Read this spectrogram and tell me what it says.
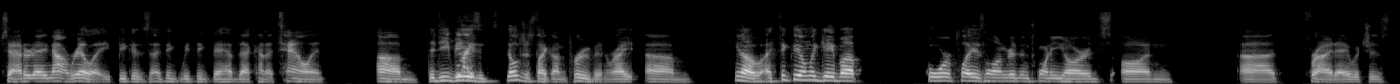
Saturday? Not really, because I think we think they have that kind of talent. Um, the DBs, right. it's still just like unproven, right? Um, you know, I think they only gave up four plays longer than 20 yards on uh Friday, which is,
